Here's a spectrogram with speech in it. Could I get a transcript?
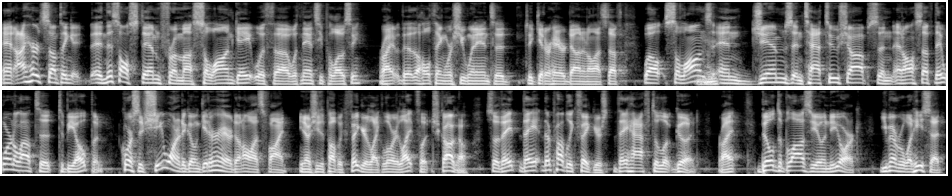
And I heard something, and this all stemmed from uh, Salon Gate with uh, with Nancy Pelosi, right? The, the whole thing where she went in to, to get her hair done and all that stuff. Well, salons mm-hmm. and gyms and tattoo shops and, and all stuff, they weren't allowed to, to be open. Of course, if she wanted to go and get her hair done, oh, that's fine. You know, she's a public figure like Lori Lightfoot in Chicago. So they, they, they're public figures. They have to look good, right? Bill de Blasio in New York, you remember what he said?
